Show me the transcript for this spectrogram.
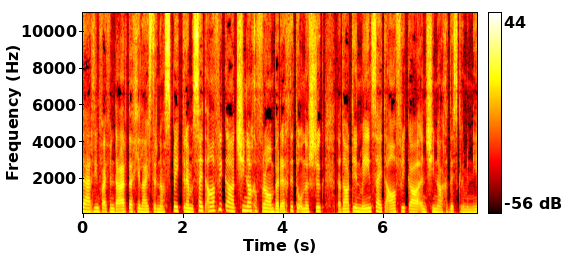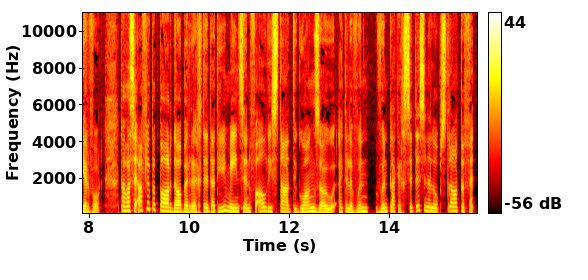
1335 jy luister na Spectrum. Suid-Afrika het China gevra om berigte te ondersoek dat daar teen mense uit Afrika in China gediskrimineer word. Daar was se afgelope paar dae berigte dat hierdie mense in veral die stad Guangzhou uit hulle woon woonplekke gesit is en hulle op straat bevind.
